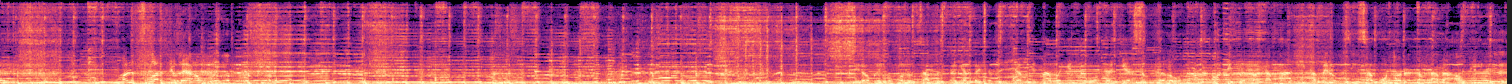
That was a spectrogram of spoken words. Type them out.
มันสวดอยู่แล้วที่เราไม่ต้องคนรู้สามหนึ่งถ้ายังไปกับสีจำคิดมากว่าเห็นหัวกระเกียดสูงเนื้อโลกเพราะติดเปลือกปากกับผ้าที่ทำไปหลงสีสมุทเท่านั้นต้องตามเราเอาพีคือ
